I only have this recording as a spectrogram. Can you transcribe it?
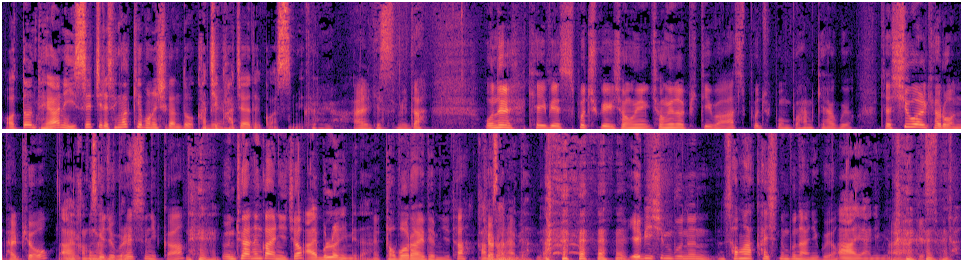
어떤 대안이 있을지를 생각해보는 시간도 같이 네. 가져야 될 것 같습니다. 그래요. 알겠습니다. 오늘 KBS 스포츠국의 정, 정현호 PD와 스포츠본부 함께 하고요. 자, 10월 결혼 발표 아. 공개적으로 했으니까 네. 은퇴하는 거 아니죠? 아 물론입니다. 네, 더 벌어야 됩니다. 감사합니다. 결혼하면. 네. 예비 신부는 성악하시는 분 아니고요. 아, 예, 아닙니다. 아, 알겠습니다.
